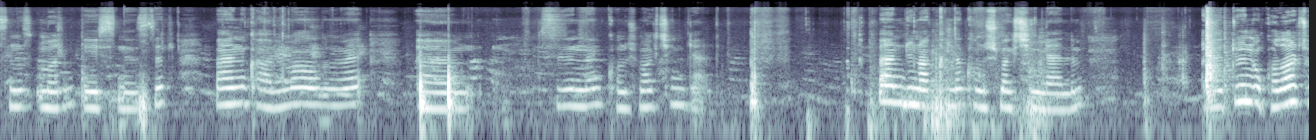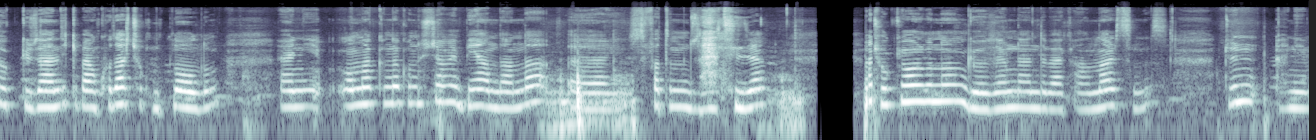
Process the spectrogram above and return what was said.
Nasılsınız? Umarım iyisinizdir. Ben kahvemi aldım ve e, sizinle konuşmak için geldim. Ben dün hakkında konuşmak için geldim. E, dün o kadar çok güzeldi ki ben o kadar çok mutlu oldum. Yani onun hakkında konuşacağım ve bir yandan da e, sıfatımı düzelteceğim. Ben çok yorgunum, gözlerimden de belki anlarsınız. Dün hani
